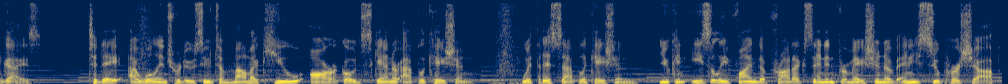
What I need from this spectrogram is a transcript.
guys. Today I will introduce you to Mama QR code scanner application. With this application, you can easily find the products and information of any super shop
